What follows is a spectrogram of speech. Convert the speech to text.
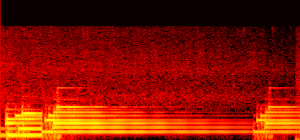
Thank you.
